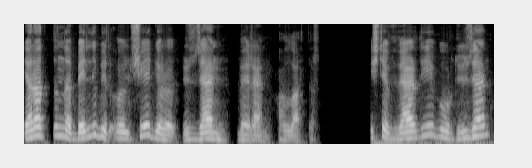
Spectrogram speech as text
yarattığında belli bir ölçüye göre düzen veren Allah'tır. İşte verdiği bu düzen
